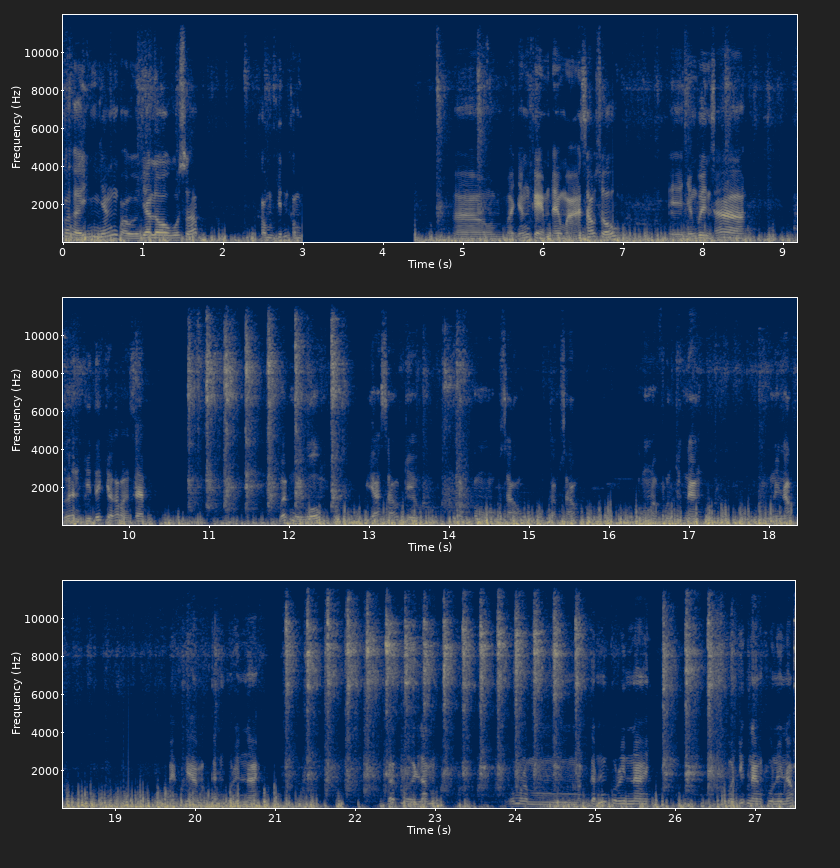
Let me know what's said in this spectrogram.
có thể nhắn vào Zalo của shop 090 à, và nhắn kèm theo mã 6 số. Thì nhân viên sẽ gửi hình chi tiết cho các bạn xem. Bếp 14 giá 6 triệu 01686 cũng là full chức năng nhà mặt kính của Rinnai bếp 15 cũng là mặt kính của Rinnai có chức năng full inox.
